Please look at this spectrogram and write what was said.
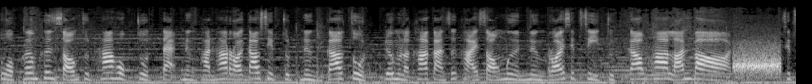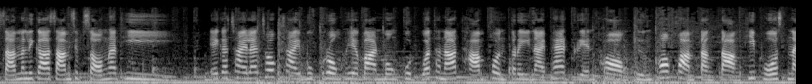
ตัวเพิ่มขึ้น 2.56 จุด แตะ 1,590.19 จุด ด้วยมูลค่าการซื้อขาย 2114.95 ล้านบาท 13นาฬิกา32 นาทีเอกชัยและโชคชัยบุกโรงพยาบาลมงกุฎวัฒนถามพลตรีนายแพทย์เหรียญทองถึงข้อความต่างๆ ที่โพสต์ใน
